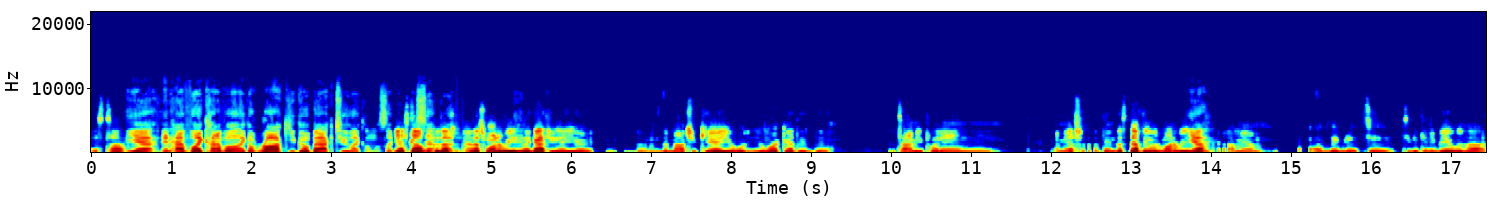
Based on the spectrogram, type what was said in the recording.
it's tough. yeah, and have like kind of a like a rock you go back to, like almost like Yeah, a it's tough because button. that's that's one of the reasons that got you there. Your the, the amount you care, your your work ethic, the the time you put in, and I mean that's I think that's definitely one of the reasons. Yeah. I, I mean I'm, I was able to, to to get to NBA was I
